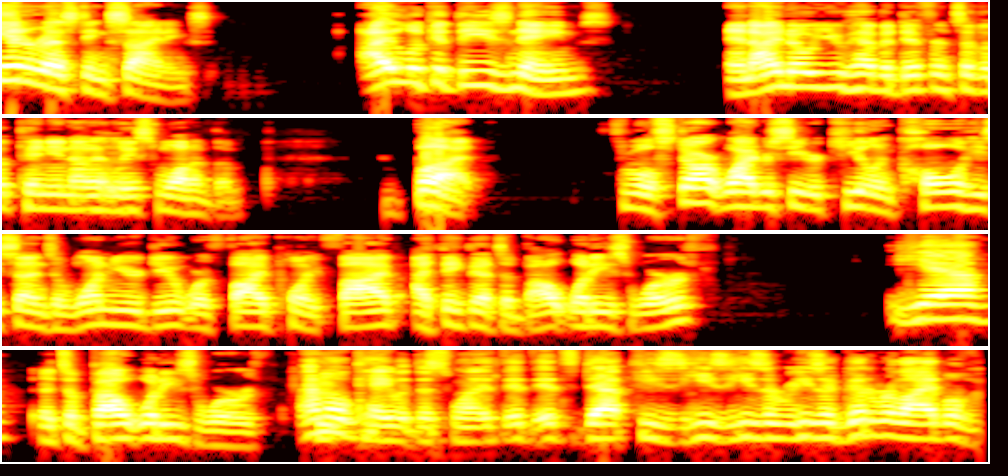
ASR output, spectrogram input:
interesting signings. I look at these names, and I know you have a difference of opinion on at Mhm. least one of them. But we'll start wide receiver Keelan Cole. He signs a one year deal worth 5.5. I think that's about what he's worth. Yeah, It's about what he's worth. I'm He- okay with this one. It, it, it's depth. He's he's he's a he's a good, reliable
